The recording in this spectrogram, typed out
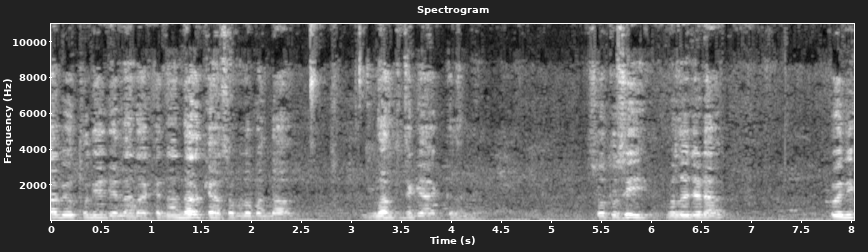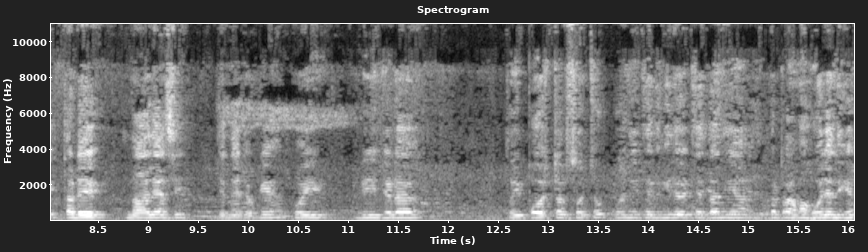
ਪਤਾ ਵੀ ਉੱਥੋਂ ਦੀਆਂ ਜੇਲ੍ਹਾਂ ਦਾ ਕਿੰਨਾ ਨਰਕ ਹੈ ਸਭ ਲੋ ਬੰਦਾ ਨਰਕ ਚ ਗਿਆ ਇੱਕ ਦਿਨ ਸੋ ਤੁਸੀਂ ਮਤਲਬ ਜਿਹੜਾ ਕੋਈ ਨਹੀਂ ਤੁਹਾਡੇ ਨਾਲ ਆ ਸੀ ਜਿੰਨੇ ਚੁੱਕੇ ਆ ਕੋਈ ਵੀ ਜਿਹੜਾ ਤੁਸੀਂ ਪੋਜ਼ਿਟਿਵ ਸੋਚੋ ਕੋਈ ਨਹੀਂ ਜ਼ਿੰਦਗੀ ਦੇ ਵਿੱਚ ਇਦਾਂ ਦੀਆਂ ਘਟਨਾਵਾਂ ਹੋ ਜਾਂਦੀਆਂ।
